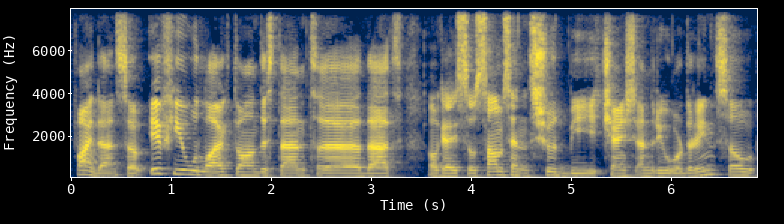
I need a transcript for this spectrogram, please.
Fine then, so if you would like to understand uh, that, okay, so something should be changed and reordering, so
